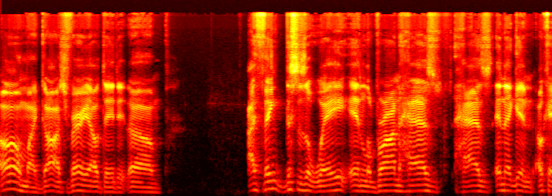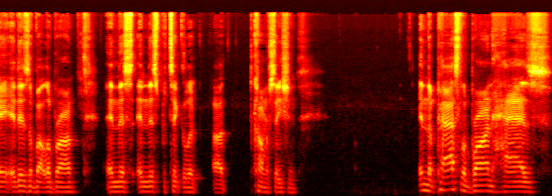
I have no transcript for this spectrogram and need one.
Oh my gosh, very outdated. Um, I think this is a way, and LeBron has has, and again, okay, it is about LeBron in this in this particular uh, conversation. In the past, LeBron has,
